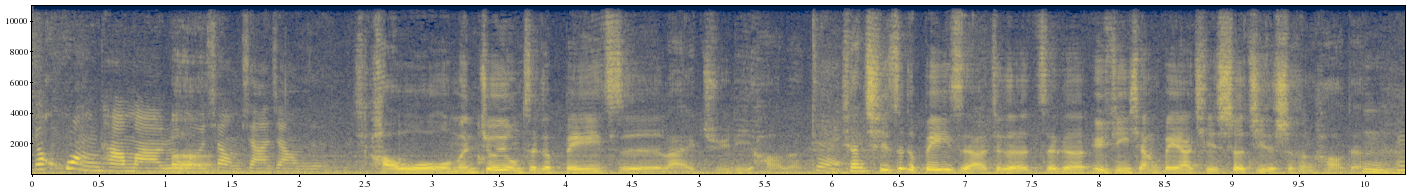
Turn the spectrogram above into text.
要晃它吗？如果像我们现在这样子，呃、好，我我们就用这个杯子来举例好了。对，像其实这个杯子啊，这个这个郁金香杯啊，其实设计的是很好的。嗯嗯，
